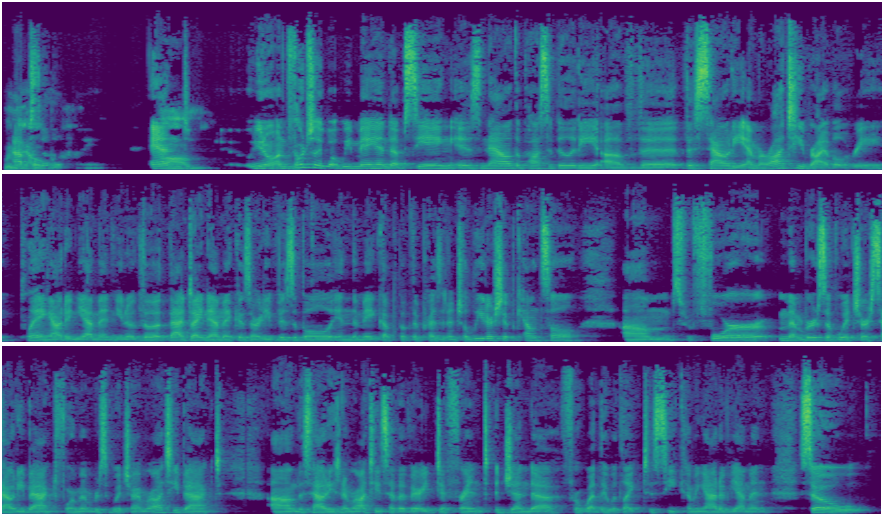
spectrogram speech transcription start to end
We may Absolutely. hope. And um, you know, unfortunately, what we may end up seeing is now the possibility of the the Saudi Emirati rivalry playing out in Yemen. You know, the, that dynamic is already visible in the makeup of the Presidential Leadership Council. Um, sort of four members of which are Saudi backed, four members of which are Emirati backed. Um, the Saudis and Emiratis have a very different agenda for what they would like to see coming out of Yemen. So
